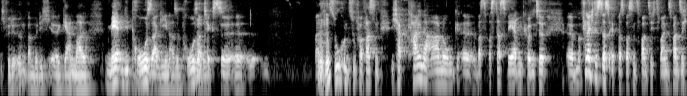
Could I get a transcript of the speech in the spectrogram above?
ich würde irgendwann würde ich äh, gern mal mehr in die Prosa gehen, also Prosatexte äh, mal mhm. versuchen zu verfassen. Ich habe keine Ahnung, äh, was, was das werden könnte. Ähm, vielleicht ist das etwas, was in 2022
